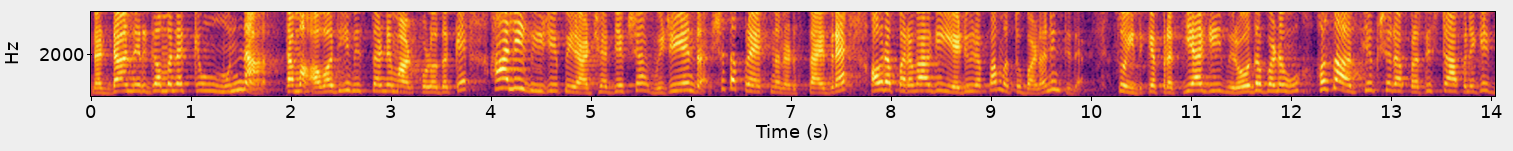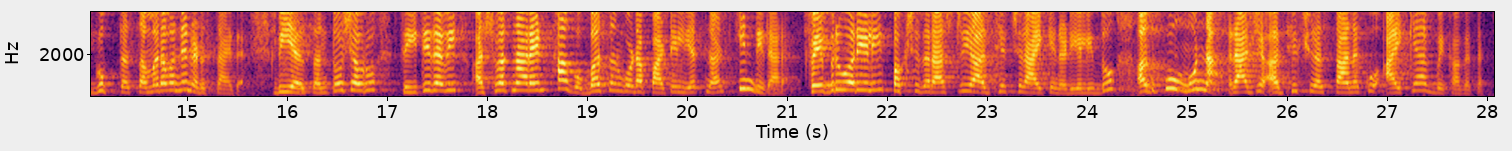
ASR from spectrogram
ನಡ್ಡಾ ನಿರ್ಗಮನಕ್ಕೆ ಮುನ್ನ ತಮ್ಮ ಅವಧಿ ವಿಸ್ತರಣೆ ಮಾಡಿಕೊಳ್ಳೋದಕ್ಕೆ ಹಾಲಿ ಬಿಜೆಪಿ ರಾಜ್ಯಾಧ್ಯಕ್ಷ ವಿಜಯೇಂದ್ರ ಶತ ಪ್ರಯತ್ನ ನಡೆಸ್ತಾ ಇದ್ರೆ ಅವರ ಪರವಾಗಿ ಯಡಿಯೂರಪ್ಪ ಮತ್ತು ಬಣ ನಿಂತಿದೆ. ಸೊ, ಇದಕ್ಕೆ ಪ್ರತಿಯಾಗಿ ವಿರೋಧ ಬಣವು ಹೊಸ ಅಧ್ಯಕ್ಷರ ಪ್ರತಿಷ್ಠಾಪನೆಗೆ ಗುಪ್ತ ಸಮರವನ್ನೇ ನಡೆಸ್ತಾ ಇದೆ. ಬಿ ಎಲ್ ಸಂತೋಷ್ ಅವರು, ಸಿಟಿ ರವಿ, ಅಶ್ವಥ್ ನಾರಾಯಣ್ ಹಾಗೂ ಬಸನಗೌಡ ಪಾಟೀಲ್ ಯತ್ನಾಳ್ ಹಿಂದಿದ್ದಾರೆ. ಫೆಬ್ರವರಿಯಲ್ಲಿ ಪಕ್ಷದ ರಾಷ್ಟ್ರೀಯ ಅಧ್ಯಕ್ಷರ ಆಯ್ಕೆ ನಡೆಯಲಿದ್ದು, ಅದಕ್ಕೂ ಮುನ್ನ ರಾಜ್ಯ ಅಧ್ಯಕ್ಷರ ಸ್ಥಾನಕ್ಕೂ ಆಯ್ಕೆ ಆಗಬೇಕಾಗತ್ತೆ.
